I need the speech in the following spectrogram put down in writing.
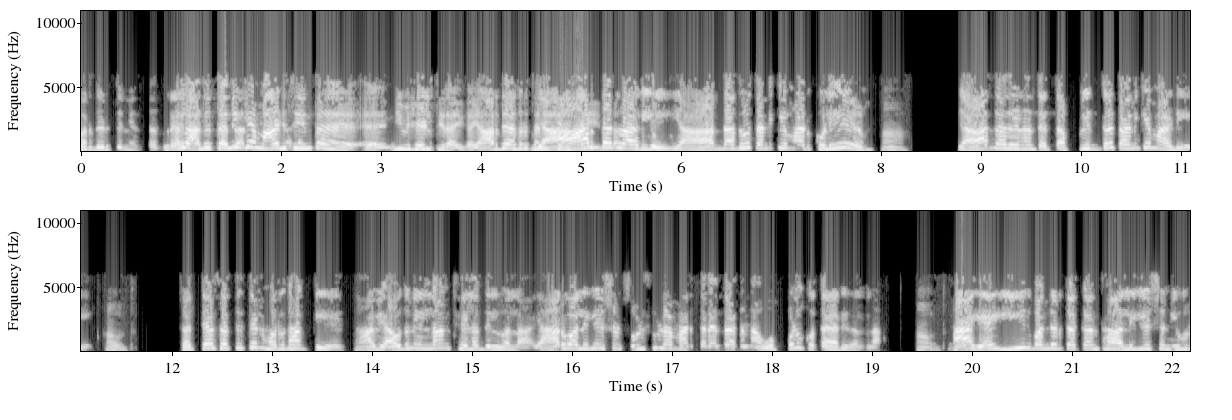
ಬರ್ದಿಡ್ತೀನಿ ಅಂತಂದ್ರೆ ಅದು ತನಿಖೆ ಮಾಡಿಸಿ ಅಂತ ನೀವ್ ಹೇಳ್ತೀರಾ ಈಗ ಯಾರ್ದೇ ಆದ್ರೂ ಯಾರ್ದಾದ್ರೂ ಆಗ್ಲಿ ಯಾರ್ದಾದ್ರೂ ತನಿಖೆ ಮಾಡ್ಕೊಳ್ಳಿ ಯಾರ್ದಾದ್ರೂ ಏನಂತೆ ತಪ್ಪಿದ್ದ ತನಿಖೆ ಮಾಡಿ ಹೌದು ಹೊರದ್ ಹಾಕಿ ನಾವ್ ಯಾವ್ದನ್ನ ಇಲ್ಲ ಅಂತ ಹೇಳೋದಿಲ್ವಲ್ಲ ಯಾರು ಅಲಿಗೇಷನ್ ಸುಳ್ ಸುಳ್ಳ ಮಾಡ್ತಾರೆ ಅಂದ್ರೆ ಅದನ್ನ ನಾವು ಒಪ್ಪಳಕ್ಕೂ ತಯಾರಿರಲ್ಲ ಹಾಗೆ ಈಗ ಬಂದಿರತಕ್ಕಂತಹ ಅಲಿಗೇಷನ್ ಇವ್ರ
